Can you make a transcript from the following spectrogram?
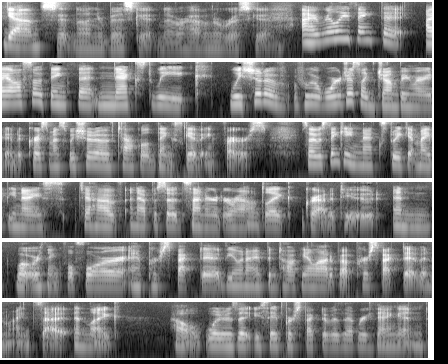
yeah, Sitting on your biscuit, never having to risk it. I really think that I also think that next week we should have we're, we're just like jumping right into Christmas. We should have tackled Thanksgiving first. So I was thinking next week it might be nice to have an episode centered around like gratitude and what we're thankful for and perspective. You and I have been talking a lot about perspective and mindset and like how what is it you say perspective is everything and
